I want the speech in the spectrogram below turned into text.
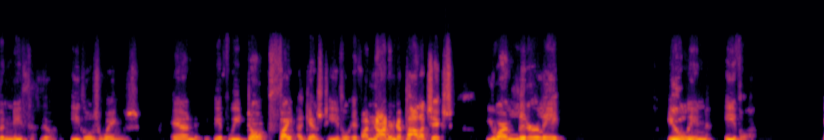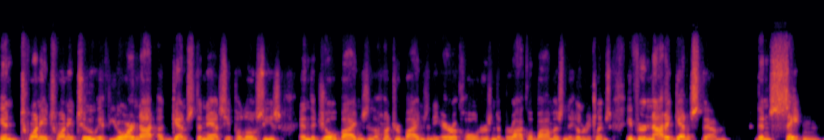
beneath the eagle's wings. And if we don't fight against evil, if I'm not into politics, you are literally fueling evil. In 2022, if you're not against the Nancy Pelosi's and the Joe Bidens and the Hunter Bidens and the Eric Holders and the Barack Obamas and the Hillary Clintons, if you're not against them, then Satan,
